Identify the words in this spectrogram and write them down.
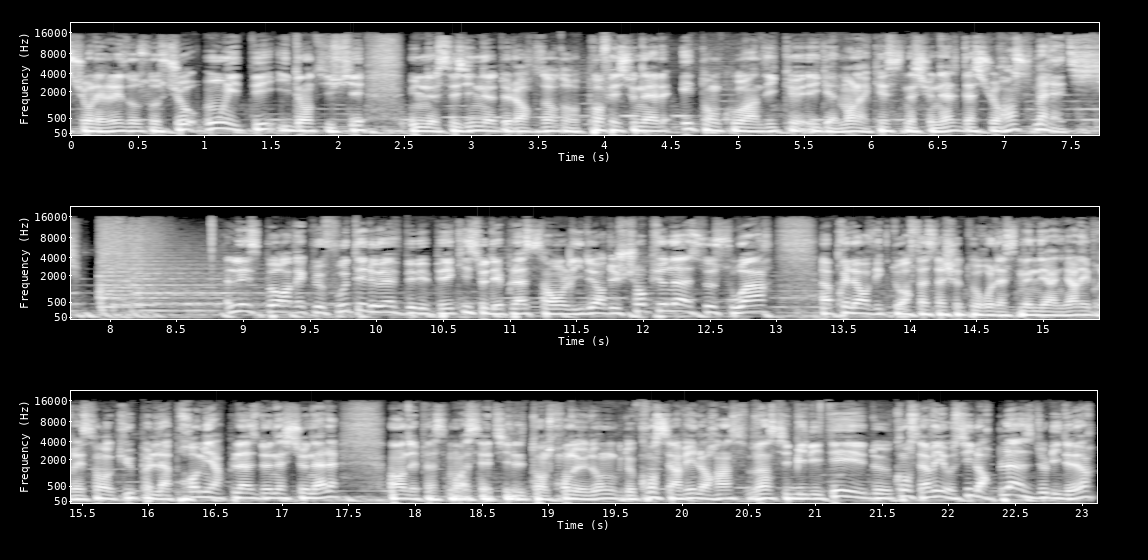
sur les réseaux sociaux ont été identifiés. Une saisine de leurs ordres professionnels est en cours, indique également la Caisse nationale d'assurance maladie. Les sports avec le foot et le FBBP qui se déplacent en leader du championnat ce soir. Après leur victoire face à Châteauroux la semaine dernière, les Bressans occupent la première place de national. En déplacement à 7, ils tenteront donc de conserver leur invincibilité et de conserver aussi leur place de leader.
